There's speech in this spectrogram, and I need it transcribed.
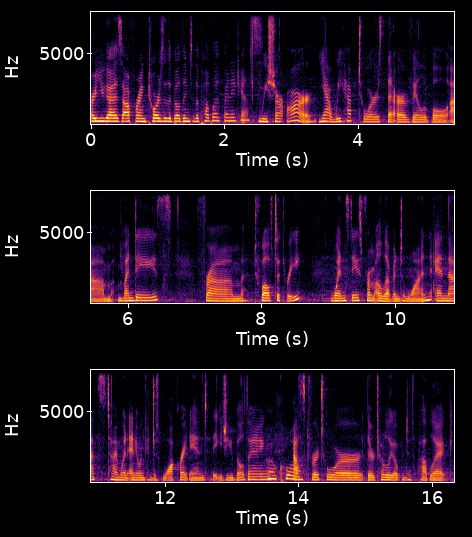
are you guys offering tours of the building to the public by any chance? We sure are. Yeah, we have tours that are available um, Mondays from 12 to 3 Wednesdays from 11 to 1, and that's time when anyone can just walk right into the AGU building, Oh, cool. ask for a tour. They're totally open to the public.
